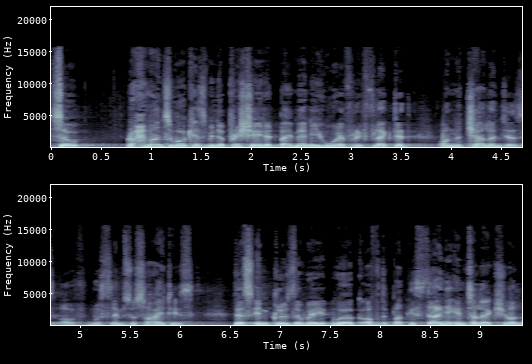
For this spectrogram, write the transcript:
So Rahman's work has been appreciated by many who have reflected on the challenges of Muslim societies. This includes the work of the Pakistani intellectual,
